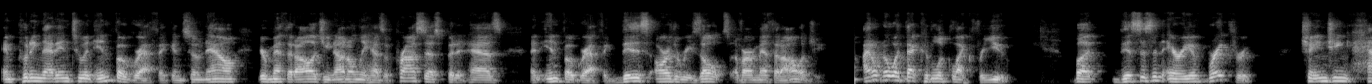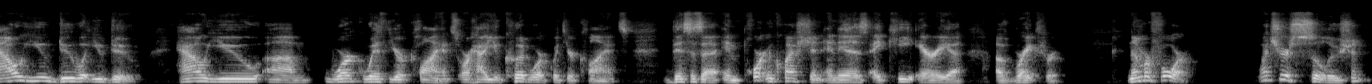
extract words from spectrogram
and putting that into an infographic. And so now your methodology not only has a process, but it has an infographic. These are the results of our methodology. I don't know what that could look like for you, but this is an area of breakthrough, changing how you do what you do, how you um, work with your clients, or how you could work with your clients. This is an important question and is a key area of breakthrough. Number four, what's your solution?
